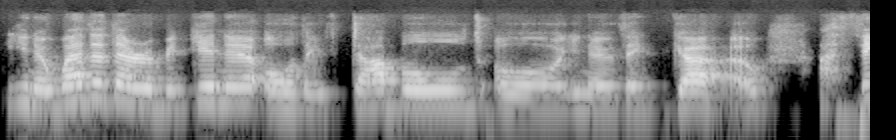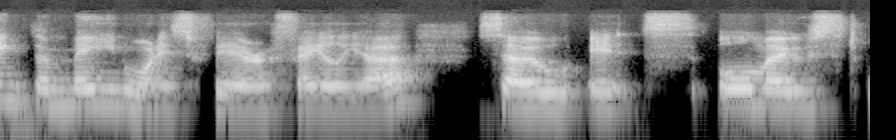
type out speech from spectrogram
you know whether they're a beginner or they've dabbled or you know they go i think the main one is fear of failure. So it's almost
